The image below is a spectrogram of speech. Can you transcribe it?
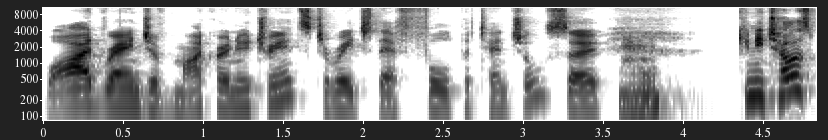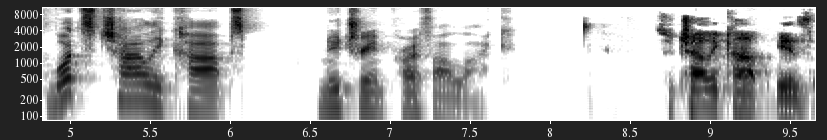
wide range of micronutrients to reach their full potential. So, mm-hmm. can you tell us what's Charlie Carp's nutrient profile like? So, Charlie Carp is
